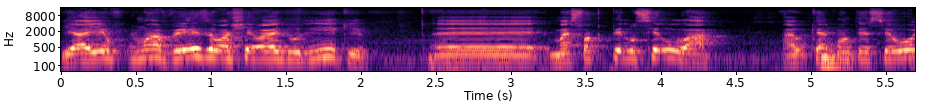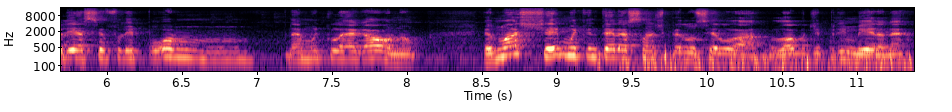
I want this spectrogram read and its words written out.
E aí, uma vez eu achei o Idolink, é, mas só que pelo celular. Aí o que hum. aconteceu, eu olhei assim e falei, pô, não, não é muito legal não. Eu não achei muito interessante pelo celular, logo de primeira, né?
